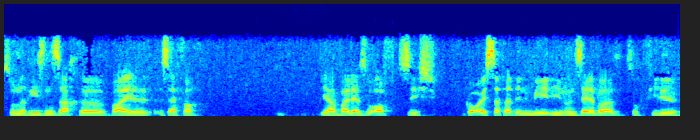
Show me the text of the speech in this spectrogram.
so eine Riesensache, weil es einfach, ja, weil er so oft sich geäußert hat in den Medien und selber so viel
